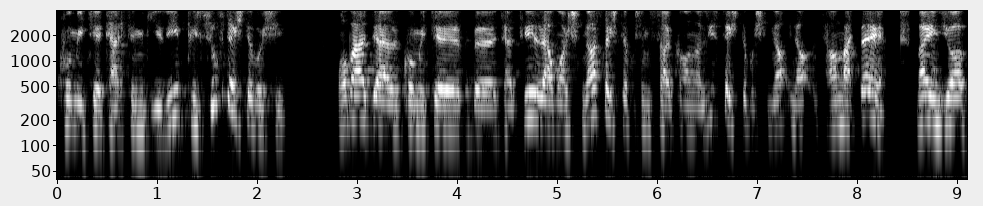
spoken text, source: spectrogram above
کمیته تصمیم گیری فیلسوف داشته باشیم. ما باید در کمیته تصمیم روانشناس داشته باشیم psychoanalyst داشته باشیم. اینا, تمام مطرحه من اینجا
